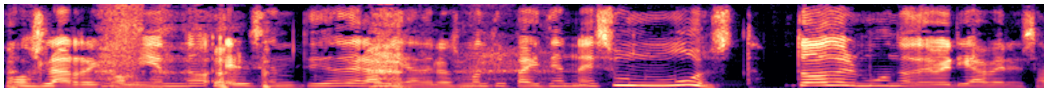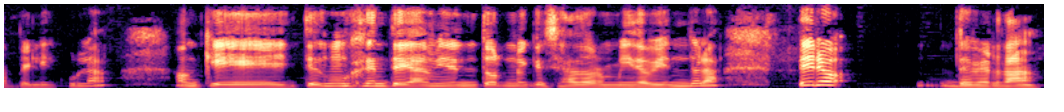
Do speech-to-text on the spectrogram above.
Os la recomiendo. El sentido de la vida de los Monty Python es un must. Todo el mundo debería ver esa película, aunque tengo gente a mi entorno que se ha dormido viéndola. Pero, de verdad,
